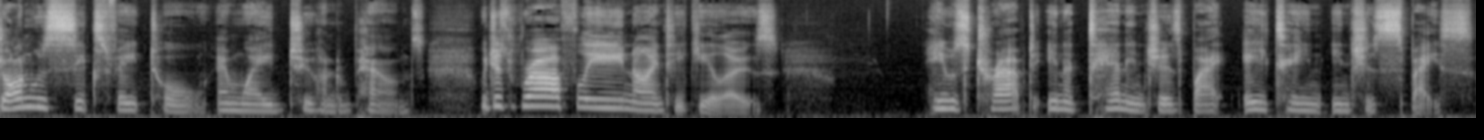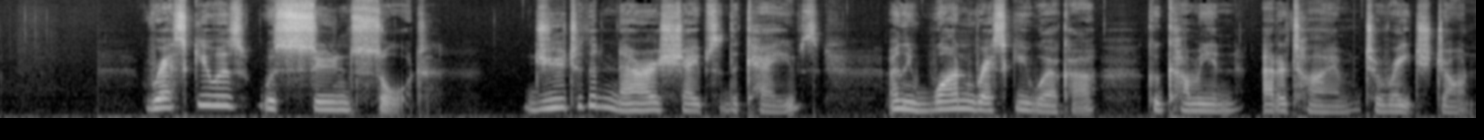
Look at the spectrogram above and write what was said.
John was six feet tall and weighed 200 pounds, which is roughly 90 kilos. He was trapped in a 10 inches by 18 inches space. Rescuers were soon sought. Due to the narrow shapes of the caves, only one rescue worker could come in at a time to reach John.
